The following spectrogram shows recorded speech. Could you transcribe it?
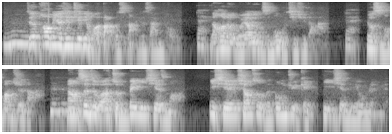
嗯，就是炮兵要先确定我要打的是哪一个山头，对。然后呢，我要用什么武器去打，对，用什么方式打，嗯。然后甚至我要准备一些什么一些销售的工具给第一线的业务人员。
